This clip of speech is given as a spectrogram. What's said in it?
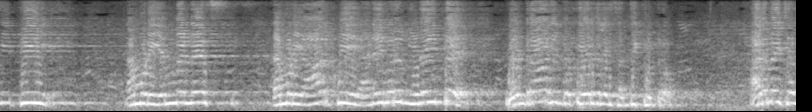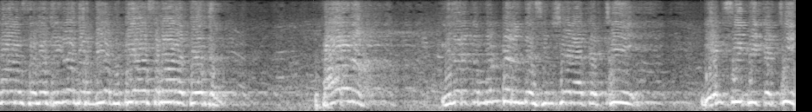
சிபி நம்முடைய எம்என்எஸ் நம்முடைய ஆர்பி அனைவரும் இணைந்து ஒன்றாக இந்த தேர்தலை சந்திக்கின்றோம். அருமை சகோதர சகோதரிகள் ஒரு மிக வித்தியாசமான தேர்தல். காரணம் இதற்கு முன்பு இருந்த சிவசேனா கட்சி என்சிபி கட்சி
